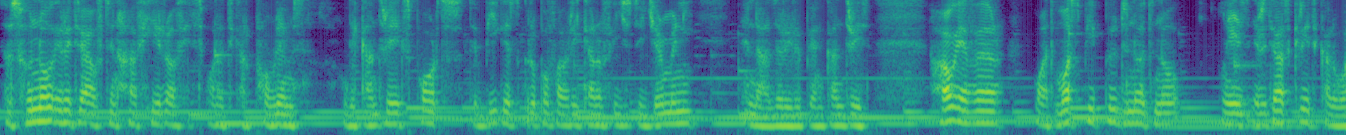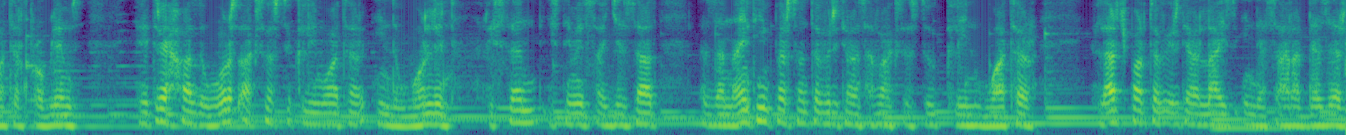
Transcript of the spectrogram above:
Those who know Eritrea often have heard of its political problems. The country exports the biggest group of African refugees to Germany and other European countries. However, what most people do not know is Eritrea's critical water problems. Eritrea has the worst access to clean water in the world. Recent estimates suggest that less than 19% of Eritreans have access to clean water. A large part of Eritrea lies in the Sahara Desert,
